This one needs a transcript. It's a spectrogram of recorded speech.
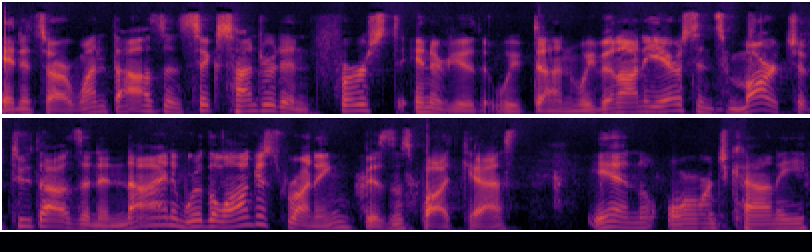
And it's our 1601st interview that we've done. We've been on the air since March of 2009, and we're the longest running business podcast in Orange County,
